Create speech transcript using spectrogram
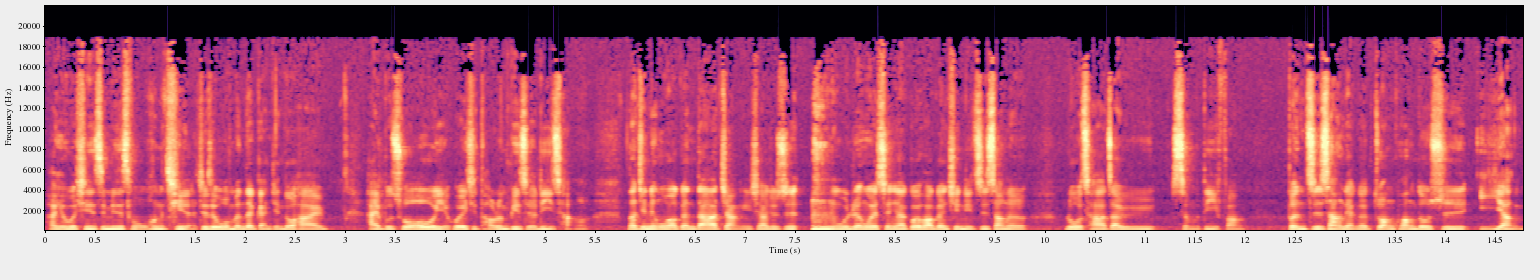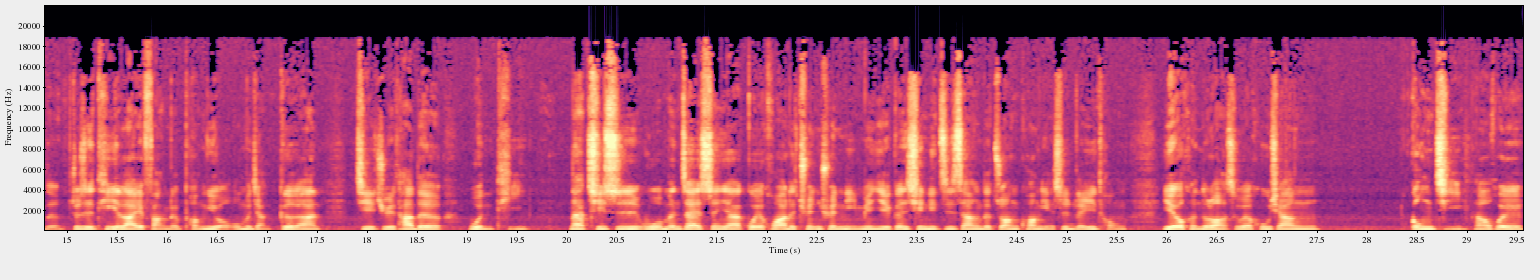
还有位心理师名字我忘记了，就是我们的感情都还还不错，偶尔也会一起讨论彼此的立场哦。那今天我要跟大家讲一下，就是 我认为生涯规划跟心理智商的落差在于什么地方。本质上两个状况都是一样的，就是替来访的朋友，我们讲个案解决他的问题。那其实我们在生涯规划的圈圈里面，也跟心理智商的状况也是雷同，也有很多老师会互相攻击，然后会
